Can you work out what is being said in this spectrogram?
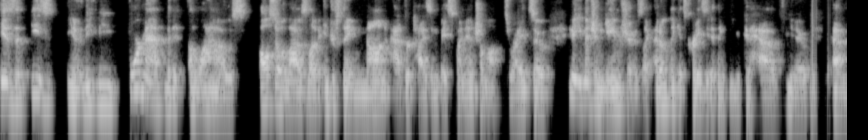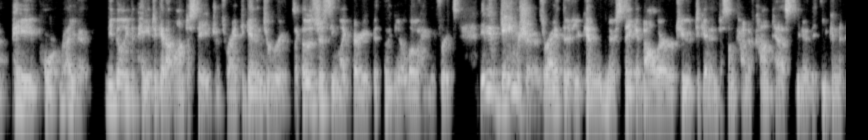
is that these you know the the format that it allows also allows a lot of interesting non-advertising based financial models right? So you know you mentioned game shows. Like i don't think it's crazy to think that you could have you know um, pay poor you know the ability to pay to get up onto stages, right? To get into rooms. Like those just seem like very, you know, low hanging fruits. The idea of game shows, right? That if you can, you know, stake a dollar or two to get into some kind of contest, you know, that you can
